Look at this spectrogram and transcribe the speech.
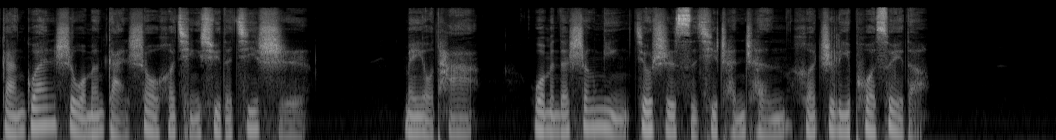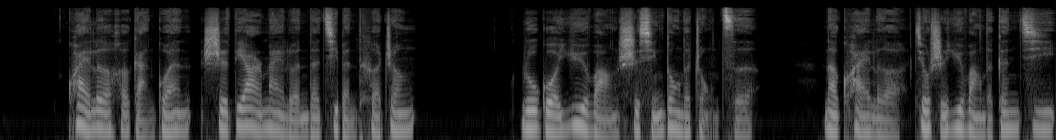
感官是我们感受和情绪的基石，没有它。我们的生命就是死气沉沉和支离破碎的。快乐和感官是第二脉轮的基本特征。如果欲望是行动的种子，那快乐就是欲望的根基，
